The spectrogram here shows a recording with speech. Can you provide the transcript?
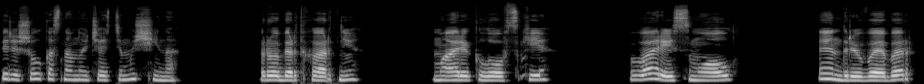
перешел к основной части мужчина. Роберт Хартни, Марик Ловски, Варий Смол, Эндрю Вебер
